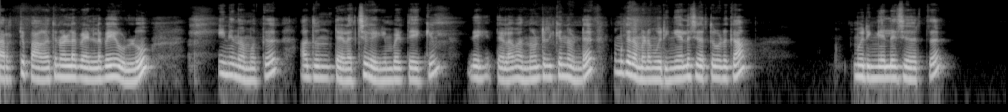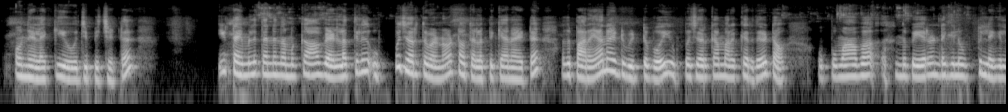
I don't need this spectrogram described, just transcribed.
കറക്റ്റ് പാകത്തിനുള്ള വെള്ളമേ ഉള്ളൂ. ഇനി നമുക്ക് അതൊന്ന് തിളച്ച് കഴിയുമ്പോഴത്തേക്കും തിള വന്നുകൊണ്ടിരിക്കുന്നുണ്ട് നമുക്ക് നമ്മുടെ മുരിങ്ങയില ചേർത്ത് കൊടുക്കാം. മുരിങ്ങയില ചേർത്ത് ഒന്ന് ഇളക്കി യോജിപ്പിച്ചിട്ട് ഈ ടൈമിൽ തന്നെ നമുക്ക് ആ വെള്ളത്തിൽ ഉപ്പ് ചേർത്ത് വേണം കേട്ടോ തിളപ്പിക്കാനായിട്ട്. അത് പറയാനായിട്ട് വിട്ടുപോയി. ഉപ്പ് ചേർക്കാൻ മറക്കരുത് കേട്ടോ. ഉപ്പുമാവ് എന്ന് പേരുണ്ടെങ്കിലും ഉപ്പില്ലെങ്കിൽ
